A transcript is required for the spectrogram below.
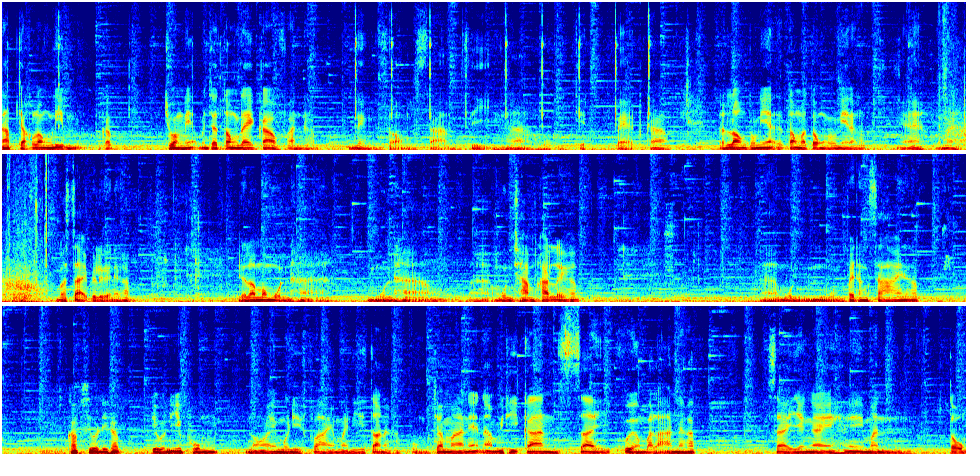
นับจากร่องริมกับช่วงนี้มันจะต้องได้ 9 ฟันครับ 1 2 3 4 5 6 7 8 9 แล้วร่องตรงนี้จะต้องมาตรงตรงนี้นะครับนะเห็นไหมมาใส่ไปเลยนะครับ เดี๋ยวเรามาหมุนหาหมุนหาหมุนชามคัดเลยครับอ่าหมุนหมุนไปทางซ้ายนะครับ ครับสวัสดีครับ เดี๋ยววันนี้ผมน้อย Modify My Digital นะครับ ผมจะมาแนะนำวิธีการใส่เฟืองบาลานซ์นะครับ ใส่ยังไงให้มันตรง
